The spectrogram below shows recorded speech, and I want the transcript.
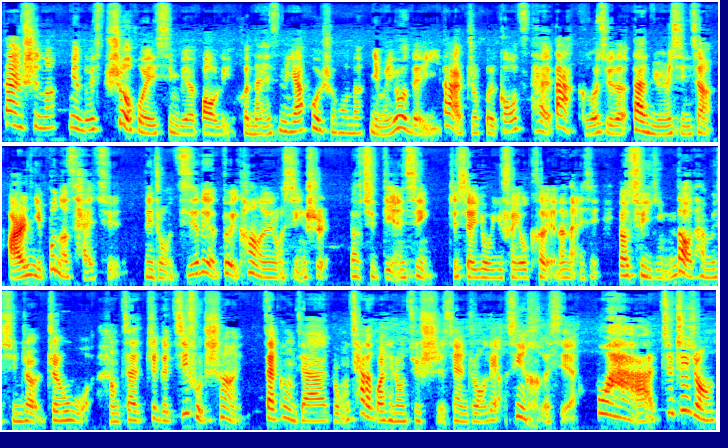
但是呢，面对社会性别暴力和男性的压迫时候呢，你们又得以大智慧、高姿态、大格局的大女人形象，而你不能采取。那种激烈对抗的那种形式，要去点醒这些又愚蠢又可怜的男性，要去引导他们寻找真我，在这个基础之上，在更加融洽的关系中去实现这种两性和谐。哇，就这种，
